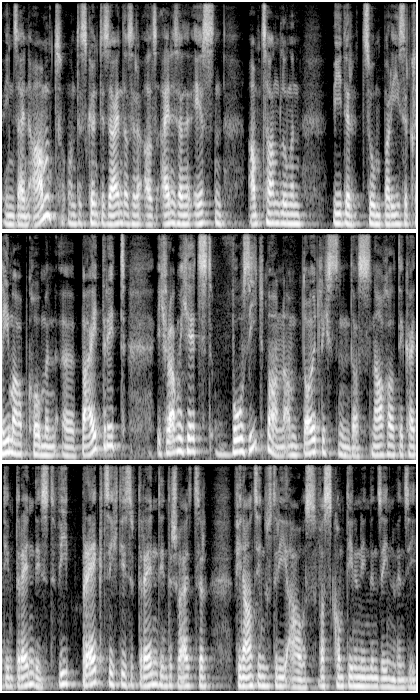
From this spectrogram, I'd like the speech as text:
in sein Amt und es könnte sein, dass er als eine seiner ersten Amtshandlungen wieder zum Pariser Klimaabkommen äh, beitritt. Ich frage mich jetzt, wo sieht man am deutlichsten, dass Nachhaltigkeit im Trend ist? Wie prägt sich dieser Trend in der Schweizer Finanzindustrie aus? Was kommt Ihnen in den Sinn, wenn Sie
